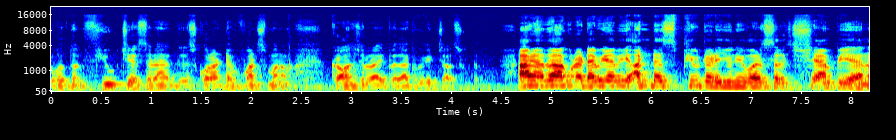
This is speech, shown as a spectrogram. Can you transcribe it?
ఎవరితో ఫ్యూట్ చేస్తాడు అనేది తెలుసుకోవాలంటే వన్స్ మనం క్రౌన్ జూలర్ అయిపోయేదాకా వెయిట్ చేయాల్సి ఉంటుంది. అండ్ అదే కాకుండా WW undisputed universal champion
